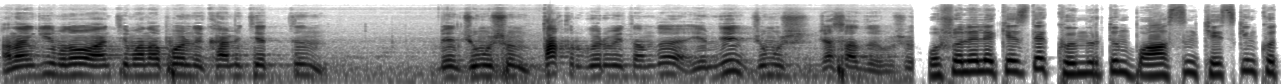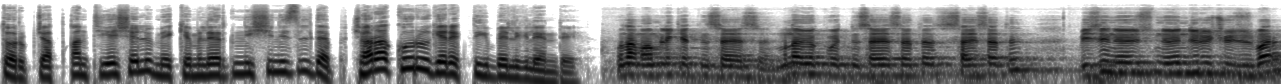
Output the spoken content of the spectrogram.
анан кийин мынау антимонопольный комитеттин мен жумушун такыр көрбөй атам да эмне жумуш жасады ушу ошол эле кезде көмүрдүн баасын кескин көтөрүп жаткан тиешелүү мекемелердин ишин изилдеп чара көрүү керектиги белгиленди. Мына мамлекеттин саясаты мына өкмөттүн саясаты саясаты биздин өзүбүздүн өндүрүүчүбүз бар.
